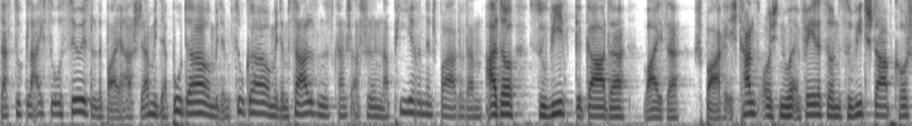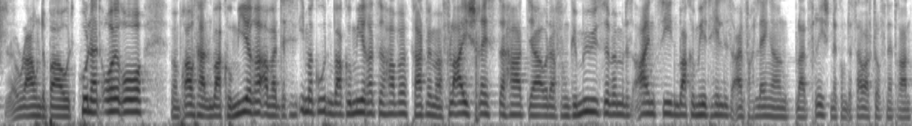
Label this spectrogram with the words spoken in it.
dass du gleich so Sösel dabei hast, ja, mit der Butter und mit dem Zucker und mit dem Salz und das kannst du auch schön nappieren, den Spargel dann. Also sous vide gegarter weißer Spargel. Ich kann es euch nur empfehlen, so ein sous Stab kostet roundabout 100 Euro. Man braucht halt einen Vakuumierer, aber das ist immer gut, einen Vakuumierer zu haben, gerade wenn man Fleischreste hat, ja, oder vom Gemüse, wenn man das einzieht, vakuumiert, hält es einfach länger und bleibt frisch und da kommt der Sauerstoff nicht dran.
